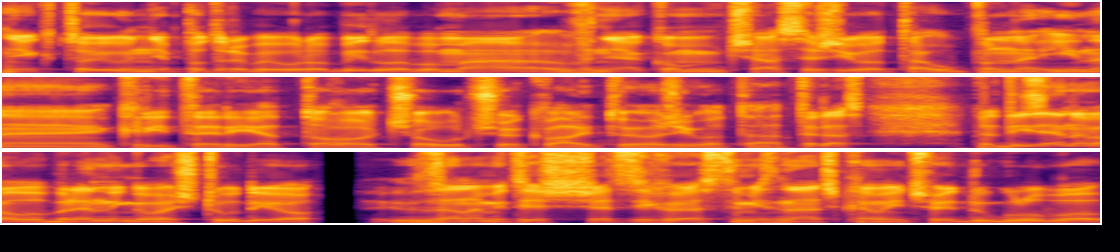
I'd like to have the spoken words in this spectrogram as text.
Niekto ju nepotrebuje urobiť, lebo má v nejakom čase života úplne iné kritéria toho, čo určuje kvalitu jeho života. A teraz pre dizajnové alebo brandingové štúdio, za nami tiež všetci chodia s tými značkami, čo idú globo,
